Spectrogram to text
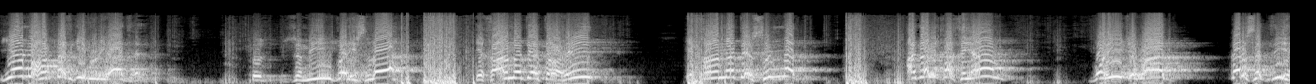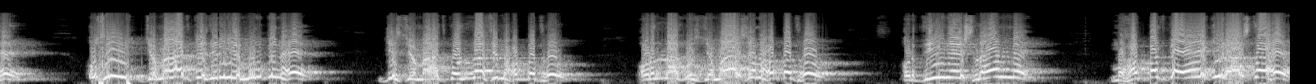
یہ محبت کی بنیاد ہے۔ تو زمین پر اصلاح اقامت توحید، اقامت سنت، عدل کا قیام، وہی جماعت کر سکتی ہے۔ اسی جماعت کے ذریعے ممکن ہے جس جماعت کو اللہ سے محبت ہو اور اللہ کو اس جماعت سے محبت ہو۔ اور دین اسلام میں محبت کا ایک ہی راستہ ہے۔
